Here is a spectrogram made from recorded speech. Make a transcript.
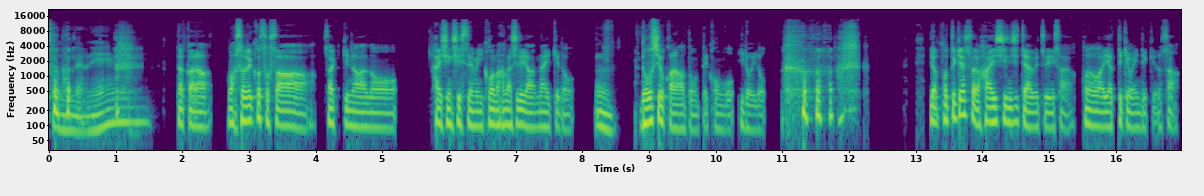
そうなんだよね。だから、まあそれこそさ、さっきのあの、配信システム移行の話ではないけど、うん、どうしようかなと思って今後、いろいろ。いや、ポッドキャストの配信自体は別にさ、このままやっていけばいいんだけどさ、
